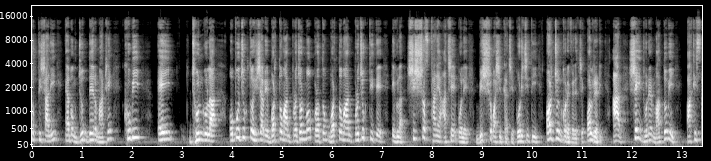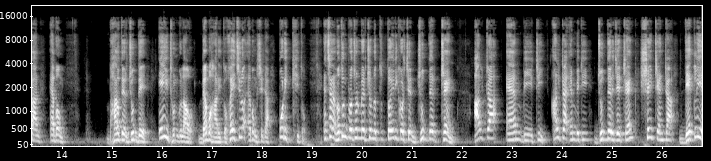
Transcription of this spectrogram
শক্তিশালী এবং যুদ্ধের মাঠে খুবই এই ঢুনগুলা উপযুক্ত হিসাবে বর্তমান প্রজন্ম বর্তমান প্রযুক্তিতে এগুলা শীর্ষস্থানে আছে বলে বিশ্ববাসীর কাছে পরিচিতি অর্জন করে ফেলেছে অলরেডি আর সেই ধুনের মাধ্যমেই পাকিস্তান এবং ভারতের যুদ্ধে এই ধুনগুলাও ব্যবহারিত হয়েছিল এবং সেটা পরীক্ষিত। এছাড়া নতুন প্রজন্মের জন্য তৈরি করছেন যুদ্ধের train. Ultra MBT ultra MBT যুদ্ধের যে ট্যাঙ্ক সেই ট্যাঙ্কটা দেখলেই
